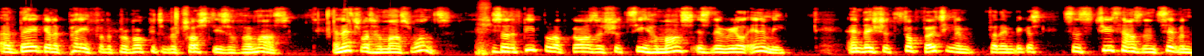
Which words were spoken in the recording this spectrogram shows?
uh, they're going to pay for the provocative atrocities of Hamas. And that's what Hamas wants. So the people of Gaza should see Hamas as their real enemy. And they should stop voting them for them because since 2007,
